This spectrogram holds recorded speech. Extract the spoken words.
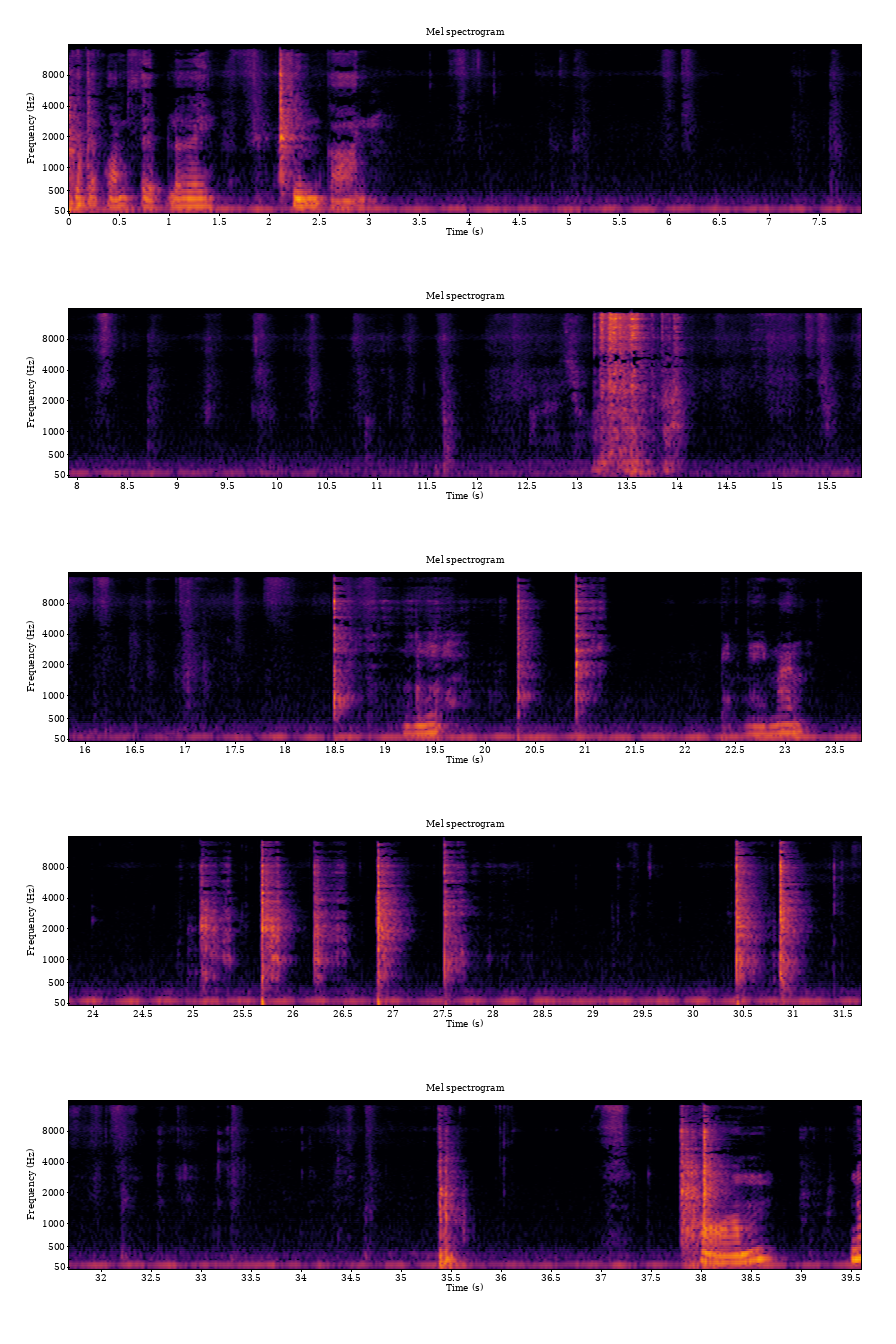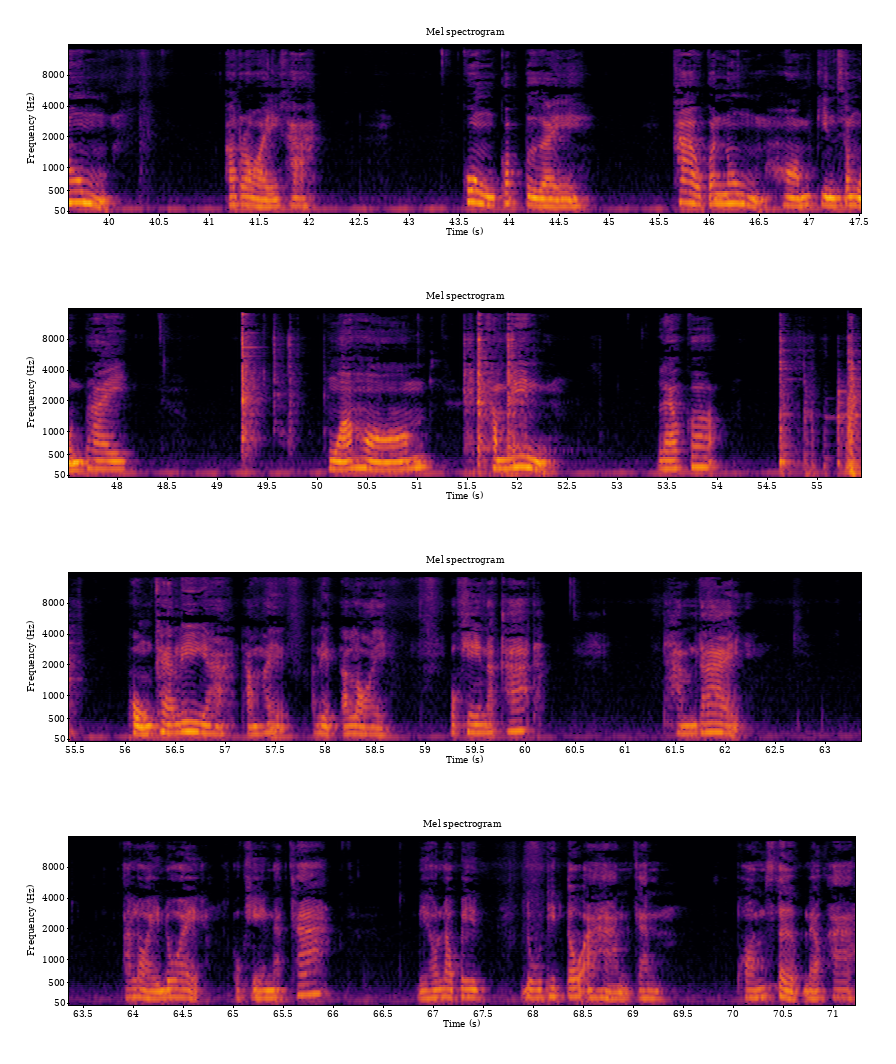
จะจะพร้อมเสิร์ฟเลย ชิมก่อน ช่วยค่ะ นี่เป็นไงมั่งหอม นุ่ม อร่อยค่ะ กุ้งก็เปื่อย ข้าวก็นุ่ม หอมกลิ่นสมุนไพร หัวหอมขมิ้น แล้วก็ ผงแครี่ค่ะทำให้อร่อยอร่อย โอเคนะคะทำได้ อร่อยด้วย โอเคนะคะ เดี๋ยวเราไปดูที่โต๊ะอาหารกัน พร้อมเสิร์ฟแล้วค่ะ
